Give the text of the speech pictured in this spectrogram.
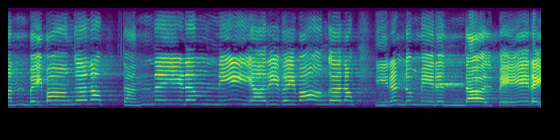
அன்பை வாங்கலாம் தந்தையிடம் நீ அறிவை வாங்கலாம். இரண்டும் இருந்தால் பேரை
